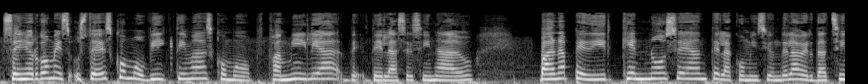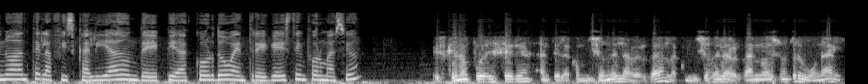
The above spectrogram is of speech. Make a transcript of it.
Señor Gómez, ustedes como víctimas, como familia del asesinado, van a pedir que no sea ante la Comisión de la Verdad, sino ante la Fiscalía donde Piedad Córdoba entregue esta información? Es que no puede ser ante la Comisión de la Verdad. La Comisión de la Verdad no es un tribunal,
